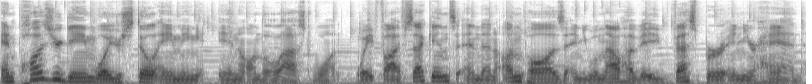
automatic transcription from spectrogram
and pause your game while you're still aiming in on the last one. Wait 5 seconds and then unpause and you will now have a Vesper in your hand.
